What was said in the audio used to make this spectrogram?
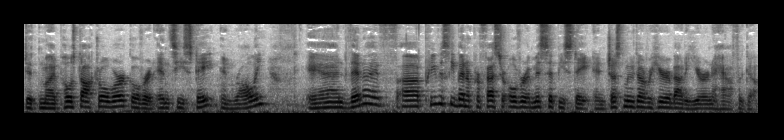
Did my postdoctoral work over at NC State in Raleigh. And then I've uh, previously been a professor over at Mississippi State and just moved over here about a year and a half ago.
